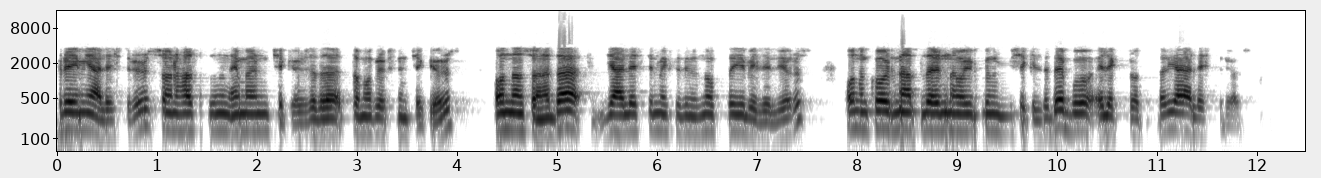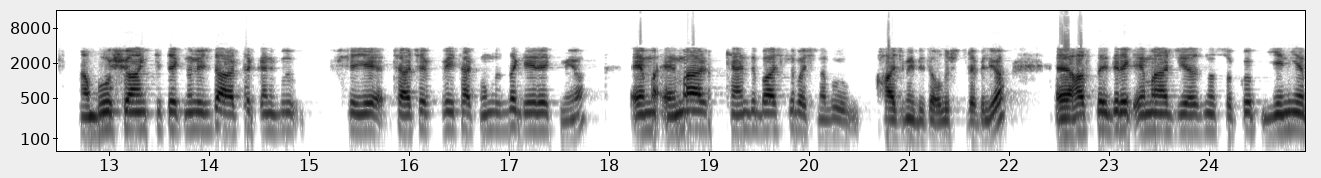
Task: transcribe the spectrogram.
frame'i yerleştiriyoruz. Sonra hastanın MR'ını çekiyoruz ya da tomografisini çekiyoruz. Ondan sonra da yerleştirmek istediğimiz noktayı belirliyoruz. Onun koordinatlarına uygun bir şekilde de bu elektrotları yerleştiriyoruz. Yani bu şu anki teknolojide artık hani bu şeyi çerçeveyi takmamız da gerekmiyor. MR kendi başlı başına bu hacmi bize oluşturabiliyor. E, hastayı direkt MR cihazına sokup yeni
